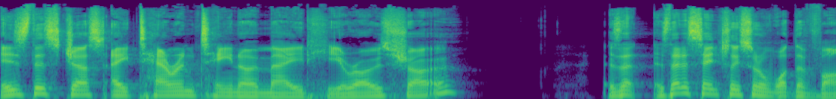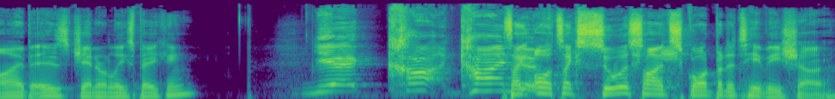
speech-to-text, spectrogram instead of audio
Is this just a Tarantino-made Heroes show? Is that is that essentially sort of what the vibe is, generally speaking? Yeah, ki- kind It's like of. oh, it's like Suicide Squad, but a TV show.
